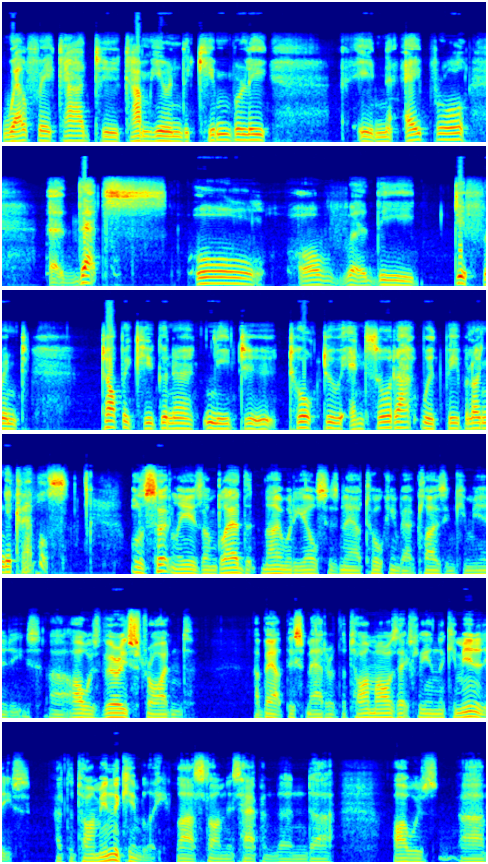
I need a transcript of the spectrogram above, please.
welfare card to come here in the Kimberley in April. Uh, that's all of uh, the different topics you're going to need to talk to and sort out with people on your travels. Well, it certainly is. I'm glad that nobody else is now talking about closing communities. Uh, I was very strident about this matter at the time. I was actually in the communities at the time in the Kimberley last time this happened, and uh, I was uh,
